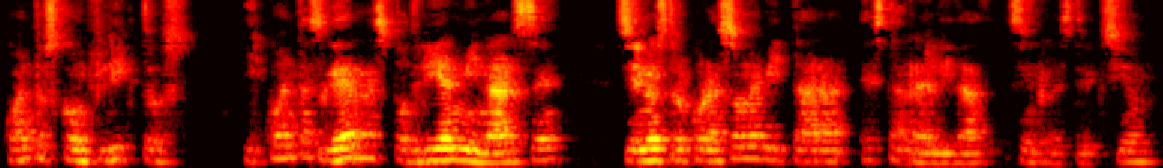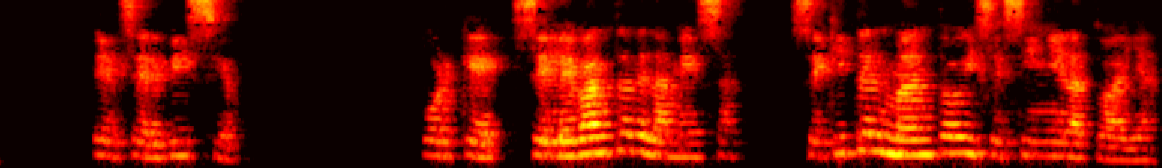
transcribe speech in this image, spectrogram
cuántos conflictos y cuántas guerras podrían minarse si en nuestro corazón habitara esta realidad sin restricción. El servicio. Porque se levanta de la mesa, se quita el manto y se ciñe la toalla.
